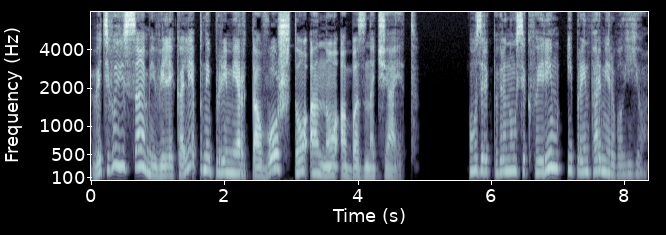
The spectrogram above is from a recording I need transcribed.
Ведь вы и сами великолепный пример того, что оно обозначает». Озрик повернулся к Фейрим и проинформировал ее.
